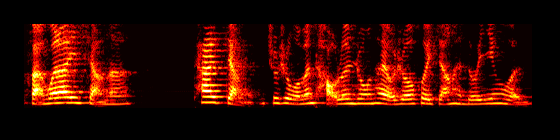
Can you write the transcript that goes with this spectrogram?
反过来一想呢，他讲就是我们讨论中，他有时候会讲很多英文，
